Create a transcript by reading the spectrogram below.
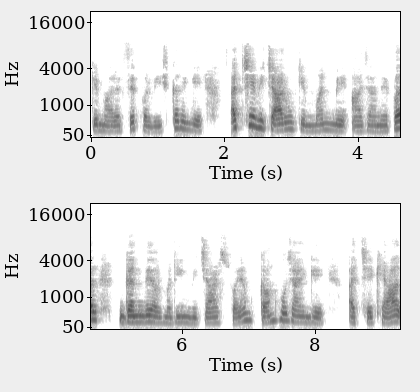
के मार्ग से प्रवेश करेंगे। अच्छे विचारों के मन में आ जाने पर गंदे और मलिन विचार स्वयं कम हो जाएँगे। अच्छे ख्याल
